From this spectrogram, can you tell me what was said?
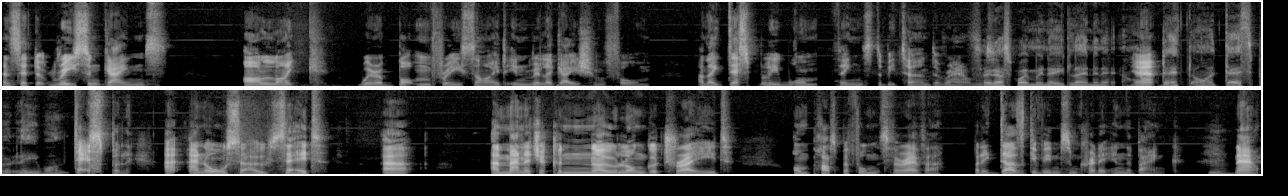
and said that recent games are like we're a bottom three side in relegation form, and they desperately want things to be turned around. So that's when we need Len, innit? Yeah. I, de- I desperately want. desperately, and also said uh, a manager can no longer trade on past performance forever, but it does give him some credit in the bank. Now,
